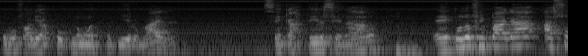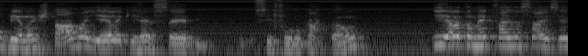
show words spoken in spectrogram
como eu falei há pouco, não ando com dinheiro mais, né? sem carteira, sem nada. Uhum. É, quando eu fui pagar, a sobrinha não estava e ela é que recebe, se for no cartão, e ela também é que faz essa, esse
